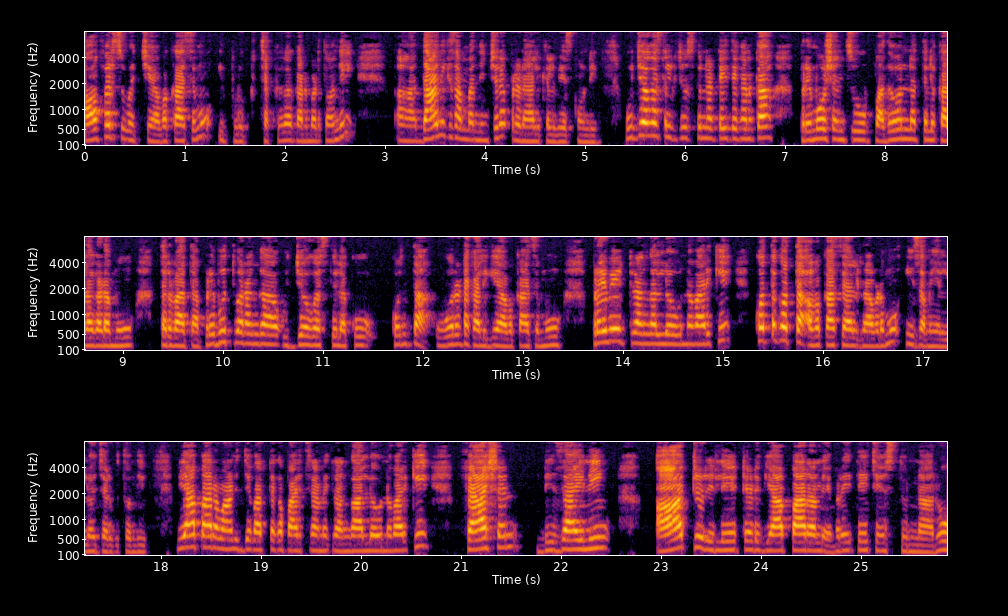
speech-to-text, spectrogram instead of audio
ఆఫర్స్ వచ్చే అవకాశము ఇప్పుడు చక్కగా కనబడుతోంది. దానికి సంబంధించిన ప్రణాళికలు వేసుకోండి. ఉద్యోగస్తులకు చూసుకున్నట్టయితే కనుక ప్రమోషన్స్ పదోన్నతులు కలగడము తర్వాత ప్రభుత్వ రంగ ఉద్యోగస్తులకు కొంత ఊరట కలిగే అవకాశము ప్రైవేట్ రంగంలో ఉన్న వారికి కొత్త కొత్త అవకాశాలు రావడము ఈ సమయంలో జరుగుతుంది. వ్యాపార వాణిజ్య వర్తక పారిశ్రామిక రంగాల్లో ఉన్న వారికి ఫ్యాషన్ డిజైనింగ్ ఆర్ట్ రిలేటెడ్ వ్యాపారాలు ఎవరైతే చేస్తున్నారో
